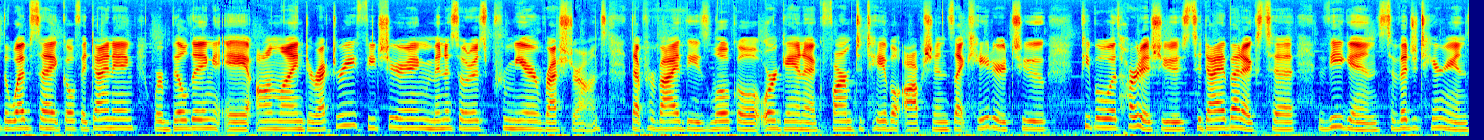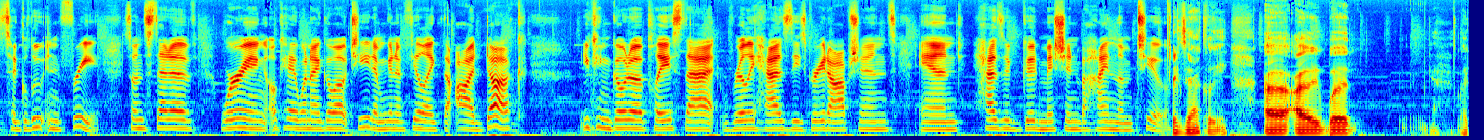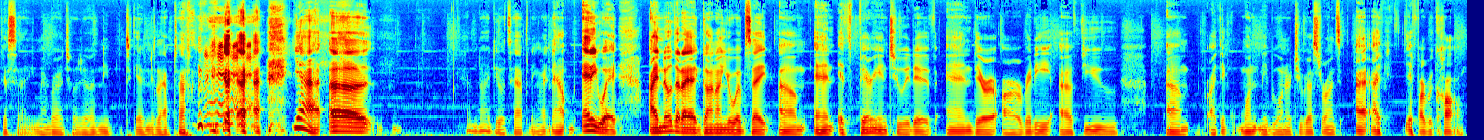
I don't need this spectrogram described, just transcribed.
the website GoFit Dining, we're building a online directory featuring Minnesota's premier restaurants that provide these local, organic, farm to table options that cater to people with heart issues, to diabetics, to vegans, to vegetarians, to gluten free. So instead of worrying, okay, when I go out to eat, I'm going to feel like the odd duck, you can go to a place that really has these great options and has a good mission behind them too. Exactly. Uh, I would, like I said, remember I told you I need to get a new laptop. yeah. Uh, I have no idea what's happening right now. Anyway, I know that I had gone on your website, um, and it's very intuitive, and there are already a few, um, I think one, maybe one or two restaurants, I, I if I recall,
